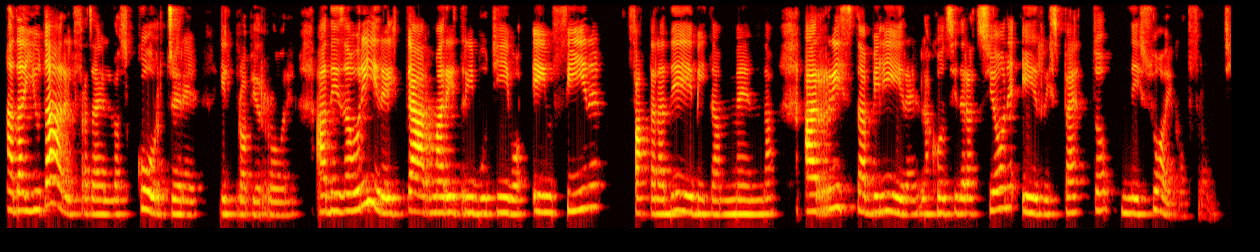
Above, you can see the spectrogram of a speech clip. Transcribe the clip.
ad aiutare il fratello a scorgere il proprio errore, ad esaurire il karma retributivo e infine, fatta la debita ammenda, a ristabilire la considerazione e il rispetto nei suoi confronti.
